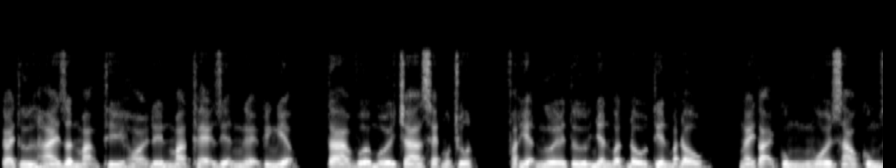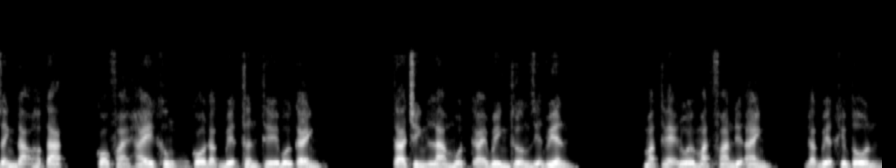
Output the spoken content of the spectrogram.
Cái thứ hai dân mạng thì hỏi đến mặt thẻ diễn nghệ kinh nghiệm ta vừa mới tra xét một chút phát hiện ngươi từ nhân vật đầu tiên bắt đầu ngay tại cùng ngôi sao cùng danh đạo hợp tác có phải hay không có đặc biệt thân thế bối cảnh? Ta chính là một cái bình thường diễn viên. Mặt thẻ đối mặt fan điện ảnh đặc biệt khiêm tốn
